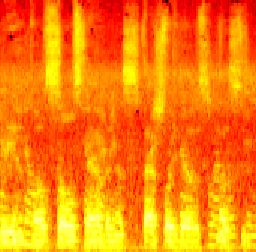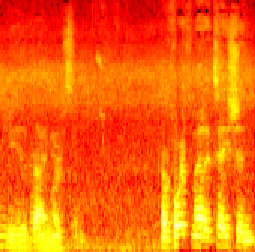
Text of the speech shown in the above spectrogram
Lead all souls to heaven, especially those most in need of thy mercy. Our fourth meditation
